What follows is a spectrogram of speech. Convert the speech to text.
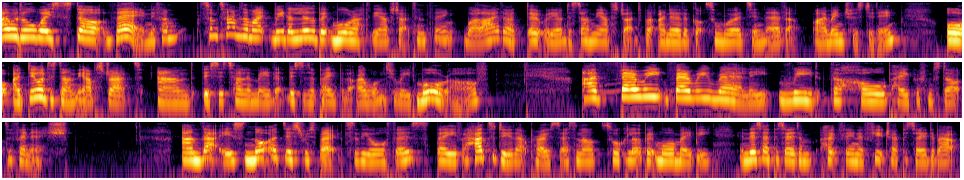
I would always start then. If I'm sometimes I might read a little bit more after the abstract and think, well, either I don't really understand the abstract, but I know they've got some words in there that I'm interested in, or I do understand the abstract and this is telling me that this is a paper that I want to read more of. I very, very rarely read the whole paper from start to finish. And that is not a disrespect to the authors. They've had to do that process. And I'll talk a little bit more maybe in this episode and hopefully in a future episode about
